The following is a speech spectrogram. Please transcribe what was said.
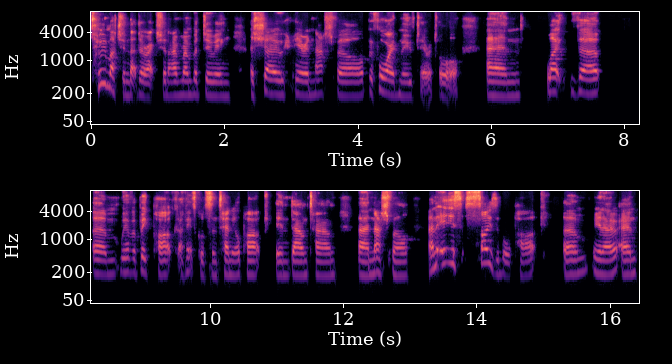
too much in that direction. I remember doing a show here in Nashville before I'd moved here at all. And like the um, we have a big park, I think it's called Centennial Park in downtown uh, Nashville. And it is sizable park, um, you know, and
